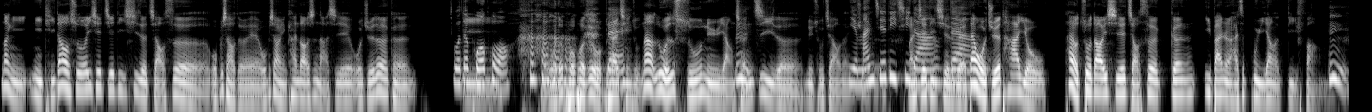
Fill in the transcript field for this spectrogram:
那你你提到说一些接地气的角色，我不晓得哎、欸，我不晓得你看到的是哪些？我觉得可能。我的婆婆，我的婆婆，这个我不太清楚。那如果是《俗女养成记》的女主角呢？也蛮接地气的，蛮接地气的，对不对？但我觉得她有，她有做到一些角色跟一般人还是不一样的地方。嗯，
